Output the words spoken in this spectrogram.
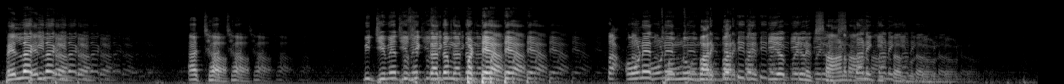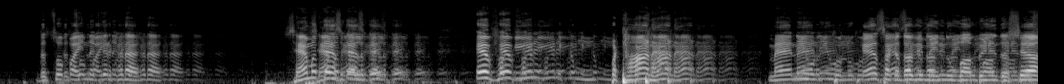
ਪਹਿਲਾ ਕੀਤਾ ਅੱਛਾ। ਵੀ ਜਿਵੇਂ ਤੁਸੀਂ ਕਦਮ ਪੱਟਿਆ ਤਾਂ ਉਹਨੇ ਤੁਹਾਨੂੰ ਬਰਕਤ ਹੀ ਦਿੱਤੀ ਹੈ ਕੋਈ ਨੁਕਸਾਨ ਤਾਂ ਨਹੀਂ ਕੀਤਾ ਤੁਹਾਡਾ। ਦੱਸੋ ਭਾਈ ਨਗਰ ਖੜਾ ਹੈ। ਸਹਿਮਤ ਹੈ ਇਸ ਗੱਲ ਤੇ? ਇਹ ਫਕੀਰ ਇੱਕ ਪਠਾਨ ਹੈ। ਮੈਂ ਨਹੀਂ ਹੁਣ ਤੁਹਾਨੂੰ ਕਹਿ ਸਕਦਾ ਵੀ ਮੈਨੂੰ ਬਾਬੇ ਨੇ ਦੱਸਿਆ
